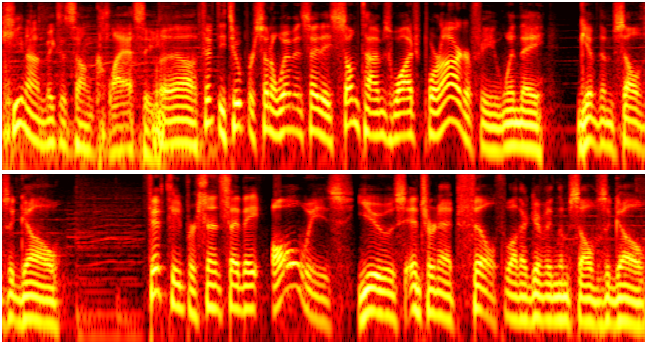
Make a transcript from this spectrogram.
Keen on makes it sound classy. Uh, 52% of women say they sometimes watch pornography when they give themselves a go. 15% say they always use internet filth while they're giving themselves a go.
